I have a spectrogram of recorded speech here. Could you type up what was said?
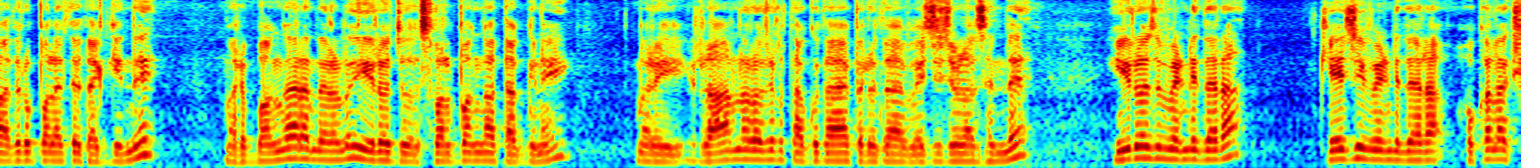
పది రూపాయలు అయితే తగ్గింది. మరి బంగారం ధరలు ఈరోజు స్వల్పంగా తగ్గినాయి. మరి రానున్న రోజులు తగ్గుతాయా పెరుగుతాయా వేచి చూడాల్సిందే. ఈరోజు వెండి ధర కేజీ వెండి ధర ఒక లక్ష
